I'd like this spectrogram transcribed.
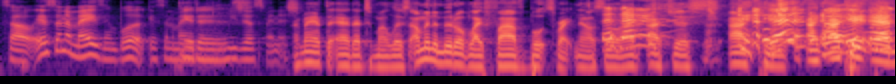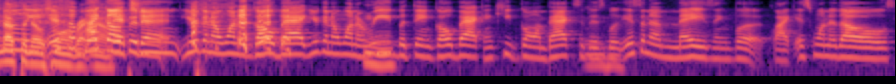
So it's an amazing book. It's an amazing. It We just finished. I may have to add that to my list. I'm in the middle of like five books right now, so That- that I, I just I can't is- I, I can't add nothing definitely- else it's on a right book now. that that. You, you're gonna want to go back. You're gonna want to read, mm-hmm. but then go back and keep going back to this book. Mm-hmm. It's an amazing book. Like it's one of those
